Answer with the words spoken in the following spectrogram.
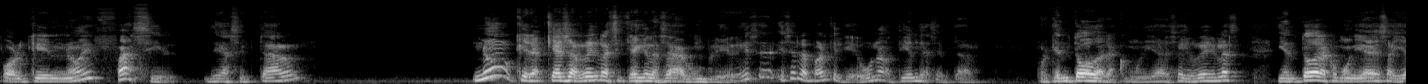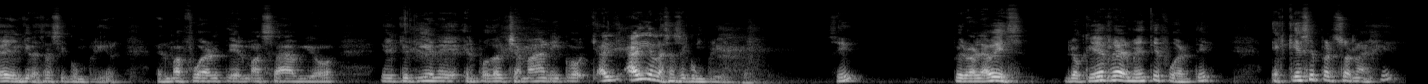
porque no es fácil de aceptar. No que, la- que haya reglas y que alguien las haga cumplir. Esa, esa es la parte que uno tiende a aceptar. Porque en todas las comunidades hay reglas y en todas las comunidades hay alguien que las hace cumplir. El más fuerte, el más sabio, el que tiene el poder chamánico. al- Alguien las hace cumplir. ¿Sí? Pero a la vez, lo que es realmente fuerte es que ese personaje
